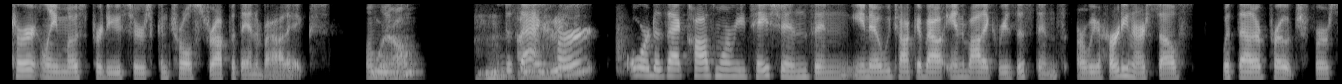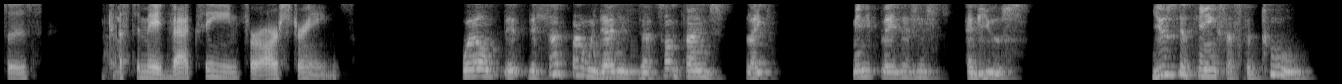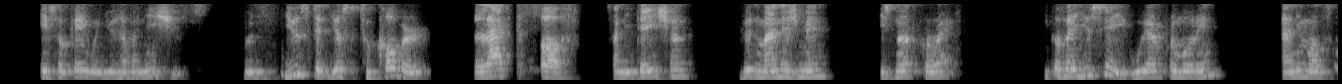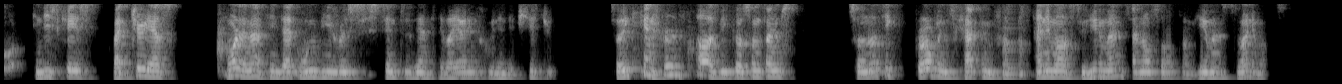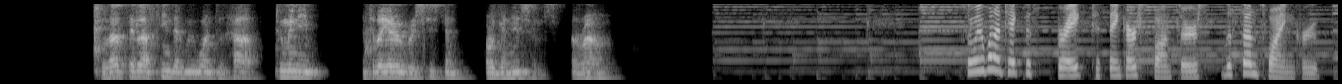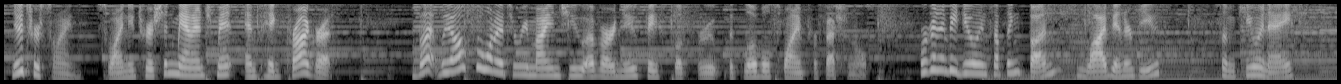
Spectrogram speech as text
currently most producers control strep with antibiotics. When well, we, mm-hmm, does that hurt or does that cause more mutations? And, you know, we talk about antibiotic resistance. Are we hurting ourselves with that approach versus custom made vaccine for our strains? Well, the, the sad part with that is that sometimes, like many places, is abuse. Use the things as a tool is okay when you have an issue, but use it just to cover lack of sanitation, good management is not correct. Because, like you say, we are promoting animals, or in this case, bacteria, more than nothing, that will be resistant to the antibiotics within the future. So it can hurt us because sometimes zoonotic problems happen from animals to humans and also from humans to animals. So that's the last thing that we want to have too many antibiotic resistant organisms around. So we want to take this break to thank our sponsors, the SunSwine Group, NutraSwine, Swine Nutrition Management, and Pig Progress. But we also wanted to remind you of our new Facebook group, the Global Swine Professionals. We're going to be doing something fun, some live interviews, some Q&A,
